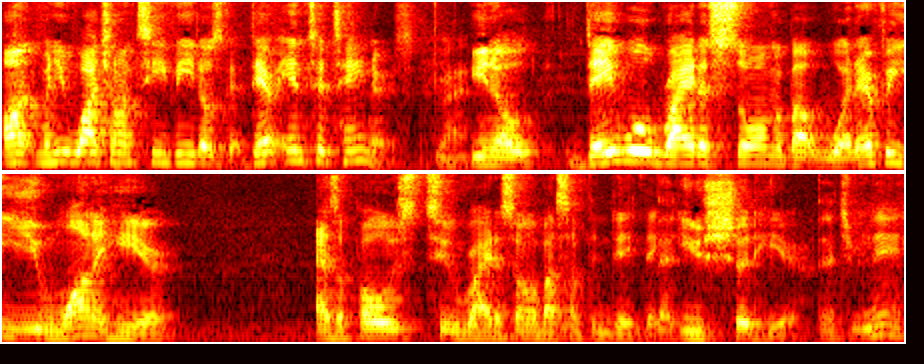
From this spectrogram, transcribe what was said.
on when you watch on TV, those guys, they're entertainers. Right. You know, they will write a song about whatever you want to hear, as opposed to write a song about something they think That- you should hear. that you need.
